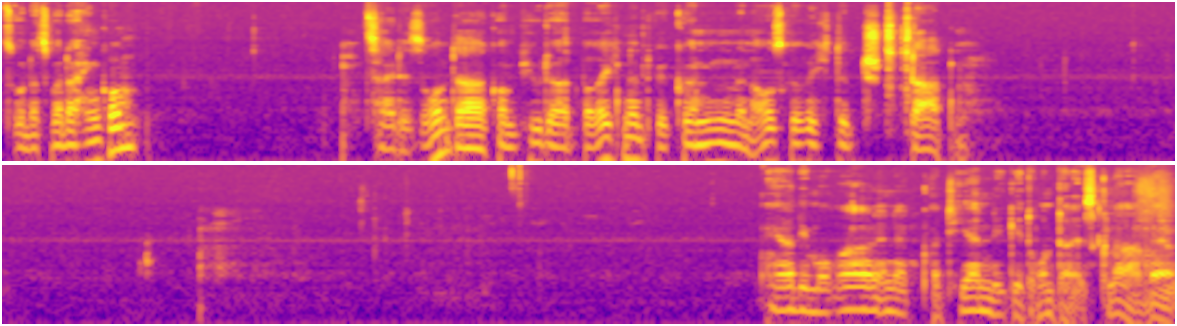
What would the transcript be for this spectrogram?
So, dass wir da hinkommen. Zeit ist runter. Computer hat berechnet. Wir können, wenn ausgerichtet, starten. Ja, die Moral in den Quartieren, die geht runter, ist klar. Wer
